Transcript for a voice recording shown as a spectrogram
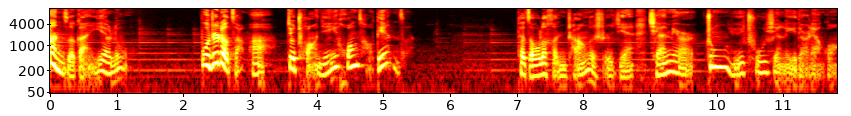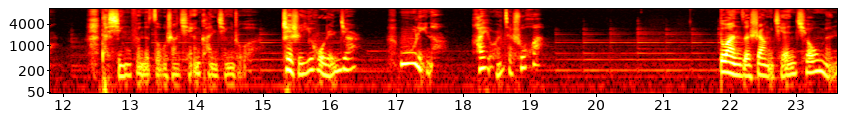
段子赶夜路，不知道怎么就闯进一荒草甸子。他走了很长的时间，前面终于出现了一点亮光。他兴奋地走上前，看清楚，这是一户人家，屋里呢还有人在说话。段子上前敲门，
